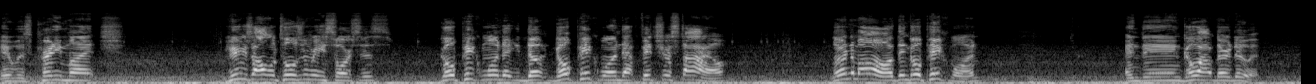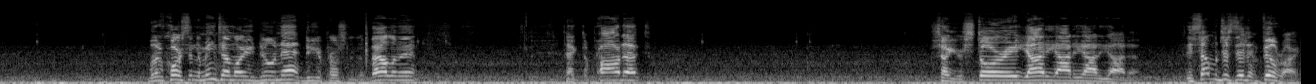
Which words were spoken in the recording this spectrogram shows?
It was pretty much here's all the tools and resources. Go pick one that you don't go pick one that fits your style learn them all, then go pick one, and then go out there do it. But of course, in the meantime, while you're doing that, do your personal development, take the product, show your story, yada, yada, yada, yada. Something just didn't feel right.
